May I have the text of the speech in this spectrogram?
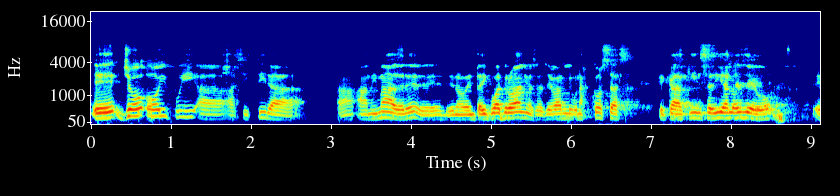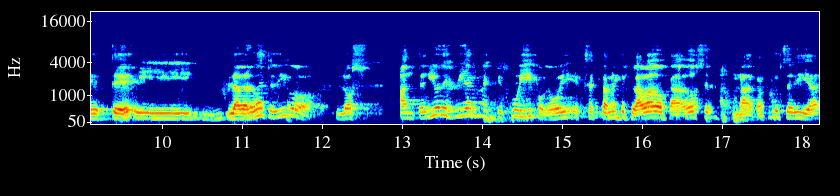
eh, yo hoy fui a asistir a, mi madre de, 94 años a llevarle unas cosas que cada 15 días le llevo. Este, y la verdad te digo, los anteriores viernes que fui, porque voy exactamente clavado cada, 12, cada 14 días,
